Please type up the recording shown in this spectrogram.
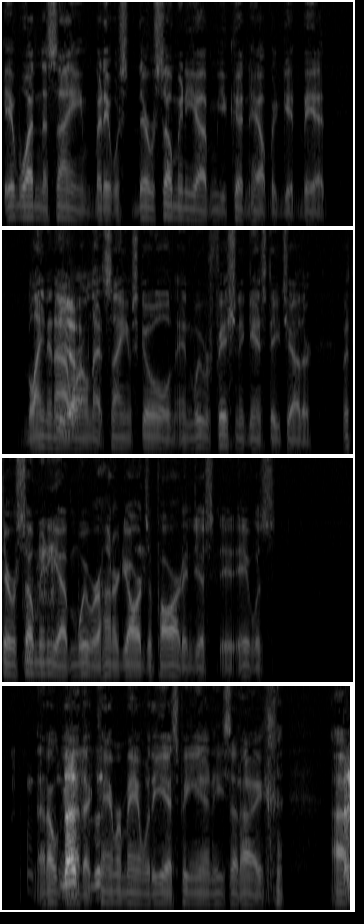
it wasn't the same, but it was. There were so many of them you couldn't help but get bit. Blaine and I Yeah. were on that same school, and we were fishing against each other. But there were so many of them, we were hundred yards apart, and just it, it was. That old guy, That's that the- cameraman with ESPN, he said, "Hey, I've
